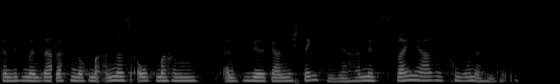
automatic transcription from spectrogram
damit man da Sachen nochmal anders aufmachen, an die wir gar nicht denken. Wir haben jetzt zwei Jahre Corona hinter uns.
